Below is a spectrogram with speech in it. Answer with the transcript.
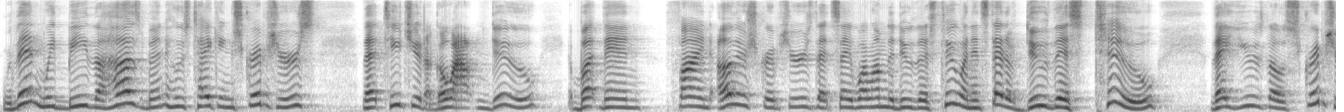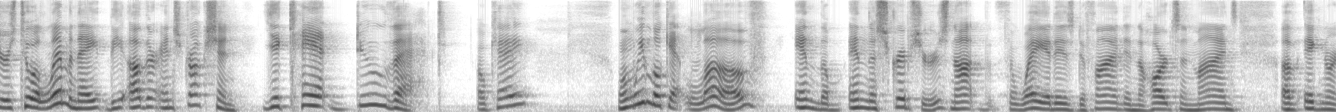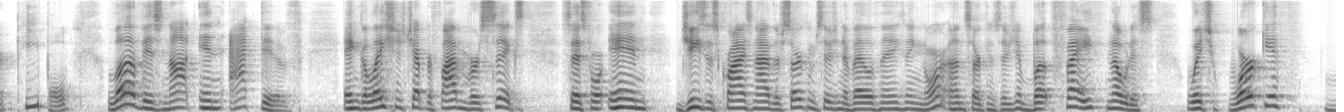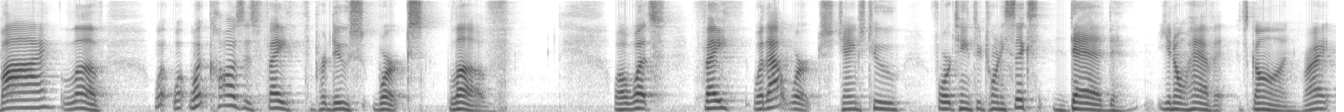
Well, then we'd be the husband who's taking scriptures that teach you to go out and do, but then find other scriptures that say, well, I'm to do this too. And instead of do this too, they use those scriptures to eliminate the other instruction. You can't do that, okay? When we look at love, in the in the scriptures, not the way it is defined in the hearts and minds of ignorant people. Love is not inactive. In Galatians chapter 5 and verse 6 says, For in Jesus Christ neither circumcision availeth anything nor uncircumcision, but faith, notice, which worketh by love. What, what, what causes faith to produce works? Love. Well, what's faith without works? James 2 14 through 26, dead. You don't have it. It's gone, right?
